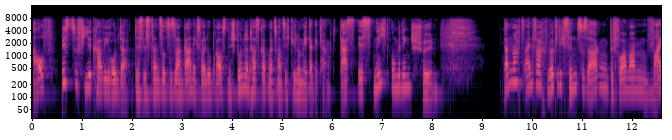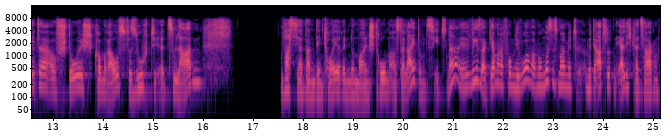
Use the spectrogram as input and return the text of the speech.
auf bis zu 4 kW runter. Das ist dann sozusagen gar nichts, weil du brauchst eine Stunde und hast gerade mal 20 Kilometer getankt. Das ist nicht unbedingt schön. Dann macht es einfach wirklich Sinn zu sagen, bevor man weiter auf stoisch komm raus versucht äh, zu laden, was ja dann den teuren normalen Strom aus der Leitung zieht. Ne? Wie gesagt, jammern auf hohem Niveau, aber man muss es mal mit, mit der absoluten Ehrlichkeit sagen,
